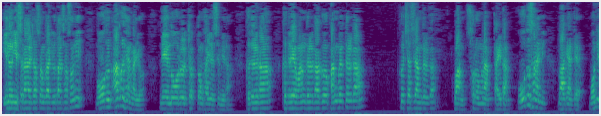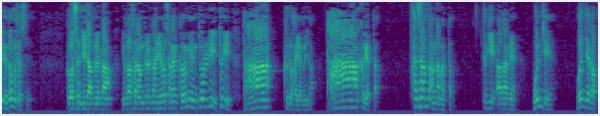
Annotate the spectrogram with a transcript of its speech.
이는 이스라엘 자손과 유다 자손이 모든 악을 행하여 내 노를 격동하였습니다. 그들과 그들의 왕들과 그 방백들과 그 제사장들과 왕, 소롱랑, 다이당 모든 사람이 마귀한테 못 이겨 넘어졌어요. 그 선지자들과 유다 사람들과 예루살렘 거민들이 들이 다 그러하였느냐. 다 그랬다. 한 사람도 안 남았다. 그게 아담의 원죄, 원죄가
